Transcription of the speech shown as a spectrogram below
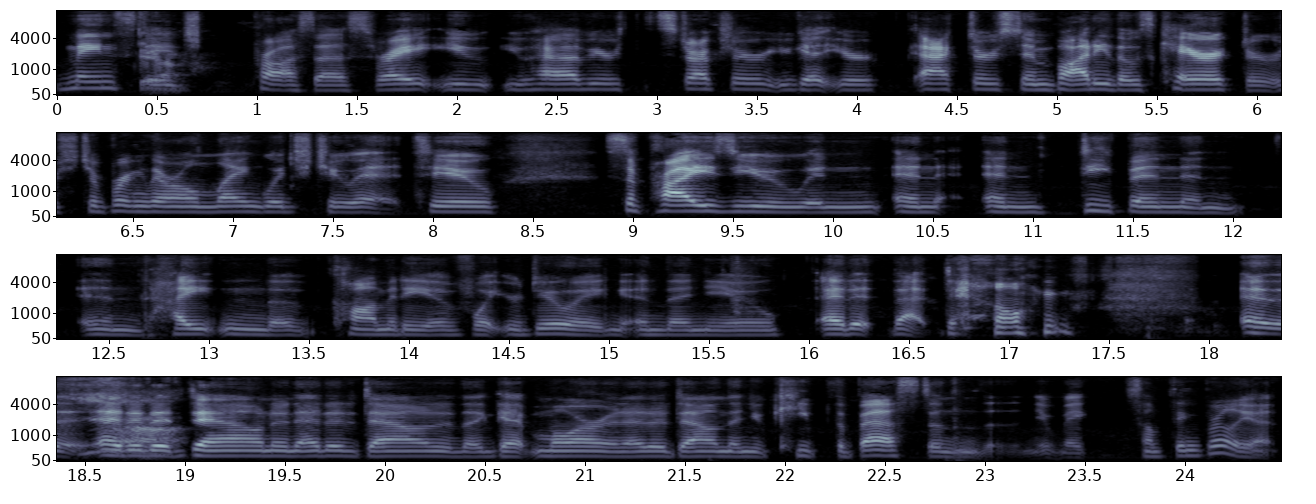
main stage yeah. process right you you have your structure you get your actors to embody those characters to bring their own language to it to surprise you and and and deepen and and heighten the comedy of what you're doing and then you edit that down and yeah. edit it down and edit it down and then get more and edit down then you keep the best and you make something brilliant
